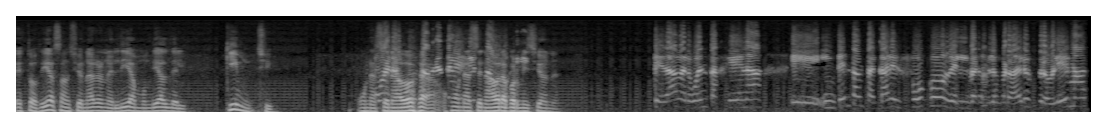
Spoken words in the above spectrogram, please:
estos días sancionaron el Día Mundial del Kimchi. Una Bueno, senadora, una senadora por misiones. te da vergüenza ajena, eh, intentan sacar el foco de los verdaderos problemas,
